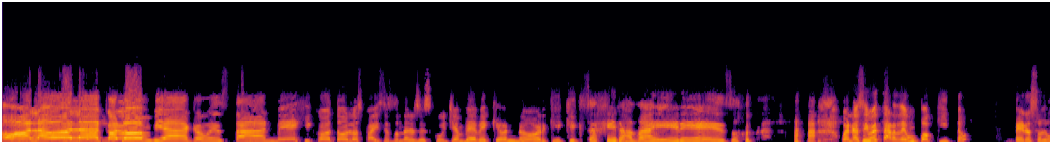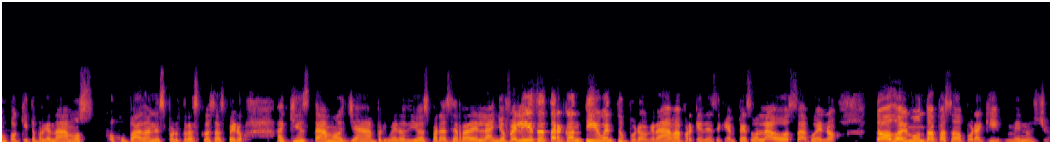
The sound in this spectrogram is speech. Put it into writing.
Hola, hola, Colombia, ¿cómo están? México, todos los países donde nos escuchen, bebé, qué honor, qué, qué exagerada eres. bueno, sí me tardé un poquito, pero solo un poquito porque andábamos ocupadas por otras cosas, pero aquí estamos ya, primero Dios, para cerrar el año. Feliz de estar contigo en tu programa, porque desde que empezó la OSA, bueno, todo el mundo ha pasado por aquí, menos yo.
